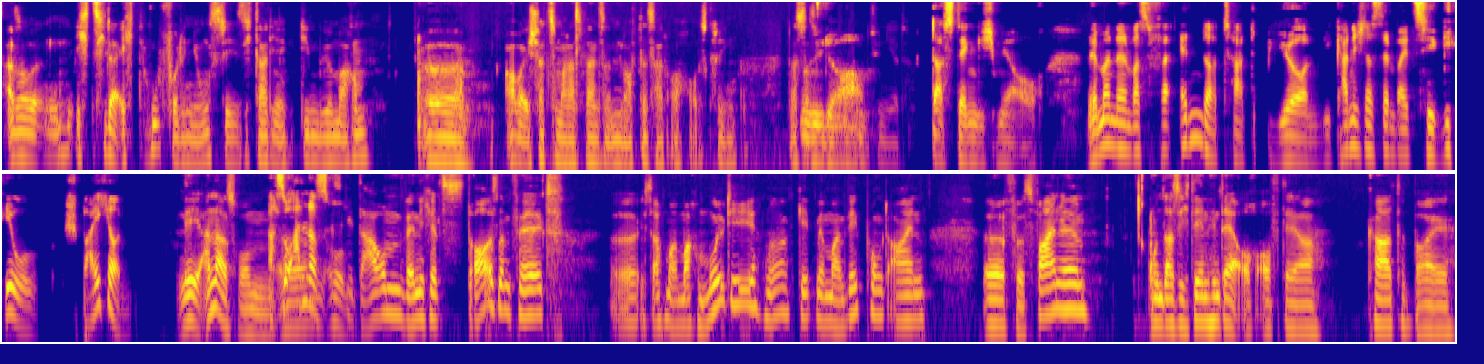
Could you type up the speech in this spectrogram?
Also ich ziehe da echt einen Hut vor den Jungs, die sich da die, die Mühe machen. Äh, aber ich schätze mal, das werden sie im Laufe der Zeit auch rauskriegen, dass das Ja. funktioniert. Das denke ich mir auch. Wenn man denn was verändert hat, Björn, wie kann ich das denn bei CGO speichern? Nee, andersrum. Ach so, Ähm, andersrum. Es geht darum, wenn ich jetzt draußen im Feld, äh, ich sag mal, mache Multi, ne, gebe mir meinen Wegpunkt ein äh, fürs Final und dass ich den hinterher auch auf der Karte bei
